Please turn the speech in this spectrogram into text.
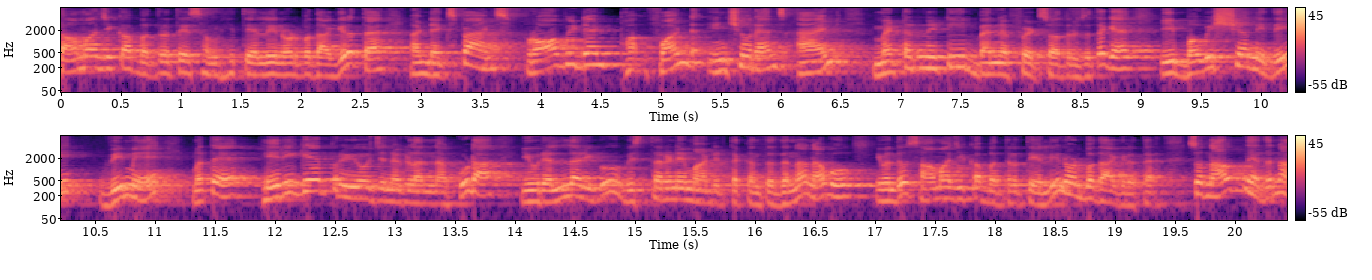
ಸಾಮಾಜಿಕ ಭದ್ರತೆ ಸಂಹಿತೆಯಲ್ಲಿ ನೋಡ್ಬೋದಾಗಿರುತ್ತೆ. And expands provident fund insurance and maternity benefits ಅದ್ರ ಜೊತೆಗೆ ಈ ಭವಿಷ್ಯ ನಿಧಿ, ವಿಮೆ ಮತ್ತು ಹೆರಿಗೆ ಪ್ರಯೋಜನಗಳನ್ನು ಕೂಡ ಇವರೆಲ್ಲರಿಗೂ ವಿಸ್ತರಣೆ ಮಾಡಿರ್ತಕ್ಕಂಥದ್ದನ್ನು ನಾವು ಈ ಒಂದು ಸಾಮಾಜಿಕ ಭದ್ರತೆಯಲ್ಲಿ ನೋಡ್ಬೋದಾಗಿರುತ್ತೆ. ಸೊ ನಾಲ್ಕನೇದನ್ನ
